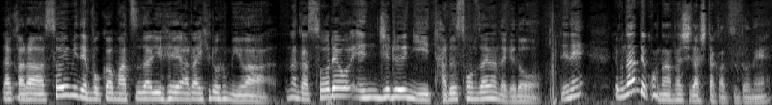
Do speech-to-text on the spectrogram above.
だからそういう意味で僕は松田龍平、荒井博文は、なんかそれを演じるに足る存在なんだけど、でね、でもなんでこんな話出したかっていうとね、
